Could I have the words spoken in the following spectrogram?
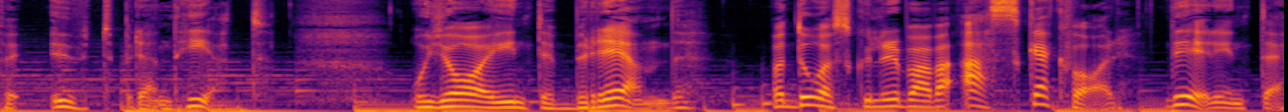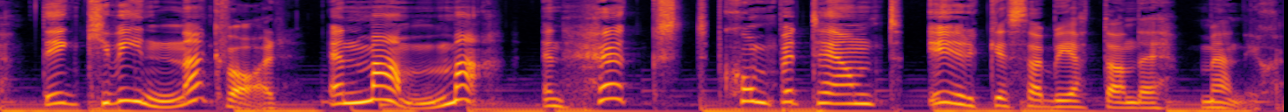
för utbrändhet. Och jag är inte bränd. Vad då skulle det bara vara aska kvar? Det är det inte. Det är en kvinna kvar. En mamma. En högst kompetent yrkesarbetande människa.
